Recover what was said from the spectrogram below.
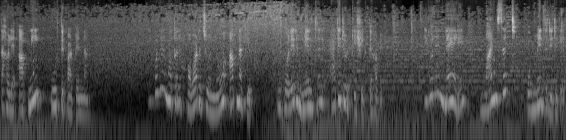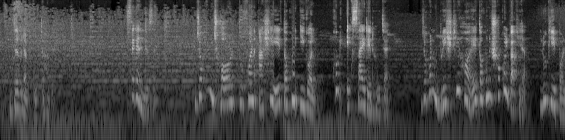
তাহলে আপনি উঠতে পারবেন না। ইগলের মতন হওয়ার জন্য আপনাকেও ইগলের মেন্টাল অ্যাটিটিউডকে শিখতে হবে। ইগলের ন্যায় মাইন্ডসেট ও মেন্টালিটিকে ডেভেলপ করতে হবে। সেকেন্ড লেসন যখন ঝড়, তুফান আসে, তখন ইগল খুব এক্সাইটেড হয়ে যায়। যখন বৃষ্টি হয়, তখন সকল পাখিরা লুকিয়ে পড়ে।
